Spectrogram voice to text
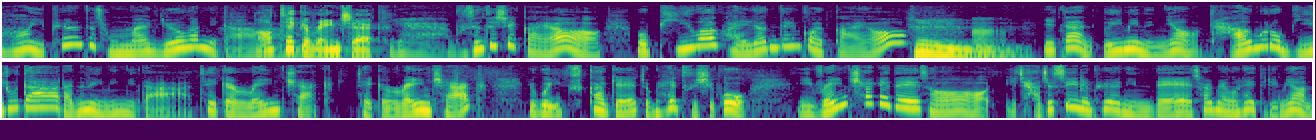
어, 이 표현도 정말 유용합니다. I'll take a rain check. 야, 무슨 뜻일까요? 뭐 비와 관련된 걸까요? Hmm. 어, 일단 의미는요. 다음으로 미루다라는 의미입니다. Take a rain check. Take a rain check. 이거 익숙하게 좀 해두시고 이 rain check에 대해서 자주 쓰이는 표현인데 설명을 해드리면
